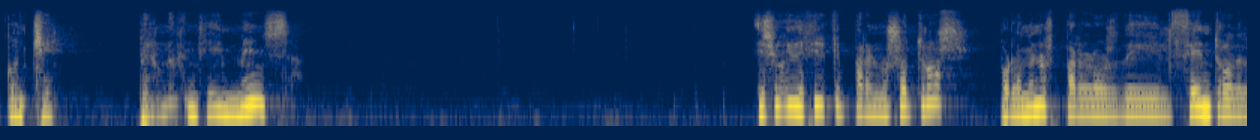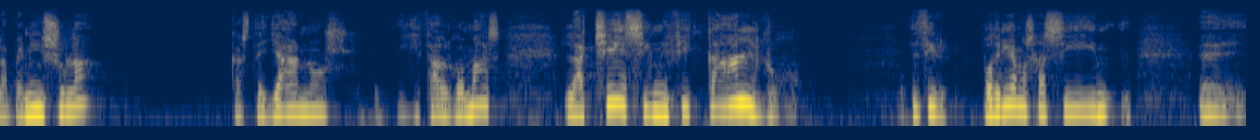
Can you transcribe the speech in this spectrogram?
con che, pero una cantidad inmensa. Eso quiere decir que para nosotros, por lo menos para los del centro de la península, castellanos y quizá algo más, la che significa algo. Es decir, podríamos así... Eh,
